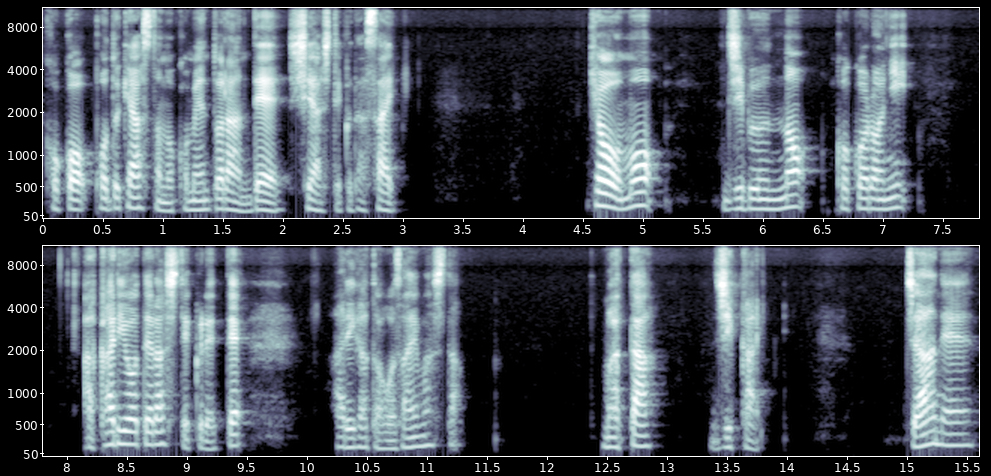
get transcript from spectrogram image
ここ、ポッドキャストのコメント欄でシェアしてください。今日も自分の心に明かりを照らしてくれてありがとうございました。また次回。じゃあね。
